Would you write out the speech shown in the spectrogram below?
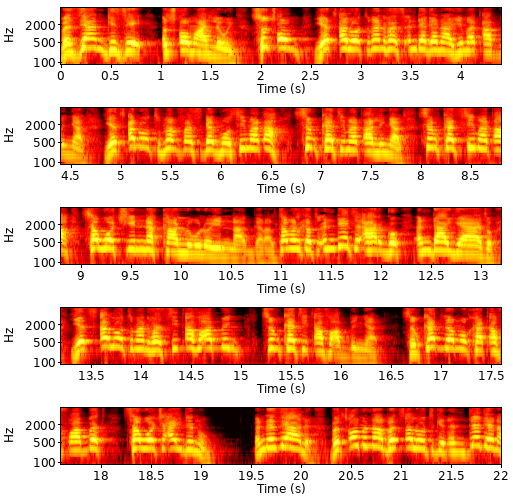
በዚያን ጊዜ እጾማለሁኝ። ስጾም የጸሎት መንፈስ እንደገና ይመጣብኛል። የጸሎት መንፈስ ደግሞ ሲመጣ ስብከት ይመጣልኛል። ስብከት ሲመጣ ሰዎች ይነካሉ ብሎ ይናገራል። ተመልከቱ እንዴት አድርጎ እንዳያያዘው። የጸሎት መንፈስ ሲጠፋብኝ ስብከት ይጠፋብኛል። ስብከት ደግሞ ከጠፋበት ሰዎች አይድኑም። እንደዚህ አለ። በጾምና በጸሎት ግን እንደገና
